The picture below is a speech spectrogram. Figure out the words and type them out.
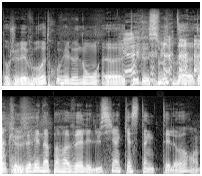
dont je vais vous retrouver le nom euh, tout de suite. Donc Verena Paravel et Lucien Casting-Taylor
